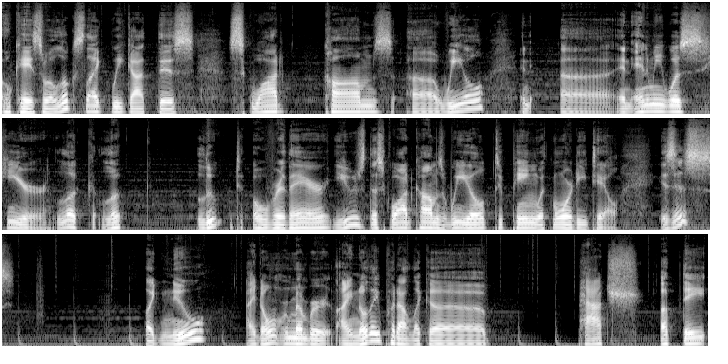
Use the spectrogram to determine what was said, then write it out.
Okay, so it looks like we got this squad comms uh, wheel, and uh, an enemy was here. Look, look, loot over there. Use the squad comms wheel to ping with more detail. Is this like new? I don't remember. I know they put out like a patch update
